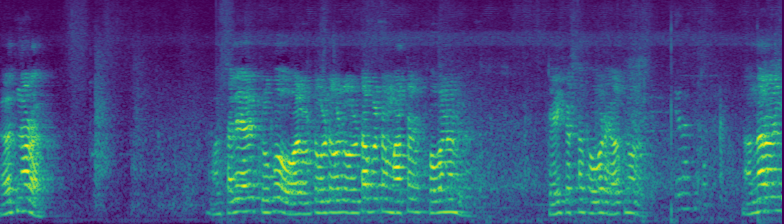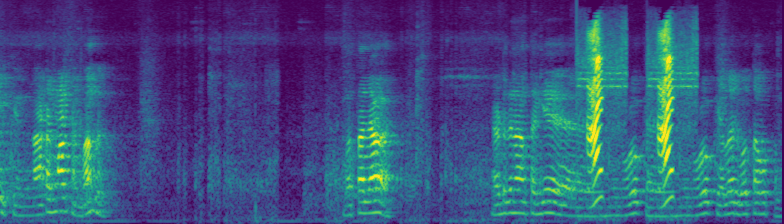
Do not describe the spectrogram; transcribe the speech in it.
ಹೇಳ್ತ ನೋಡು. ಒಂದ್ಸಲ ಹೇಳಿ ತಿಳ್ಕೊ. ಉಲ್ಟ ಉಲ್ಟ ಉಲ್ಟ ಉಲ್ಟಾ ಪಲ್ಟ ಮಾತಾಡಕ್ಕೆ ಹೋಗೋಣ ತಲೆ ಕಟ್ಸಕ್ಕೆ ಹೋಗೋಣ ಹೇಳ್ತ ನೋಡು. ಅಂದಾರ ಈಗ ನಾಟಕ ಮಾಡ್ತೇನೆ ಬಂದು. ಗೊತ್ತಲ್ಲ ಹೇಳ ಎರಡು ದಿನ ಅಂತ ಹಂಗೆ ಉಳುಕ್ ಉಳುಕ್ ಎಲ್ಲರಿಗೂ ಗೊತ್ತಾಗಬೇಕಲ್ಲ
